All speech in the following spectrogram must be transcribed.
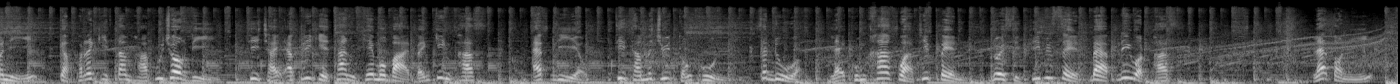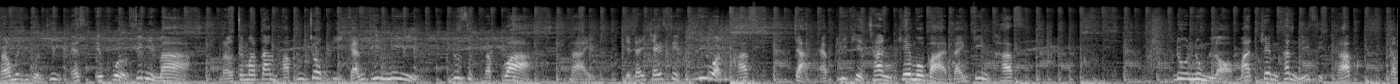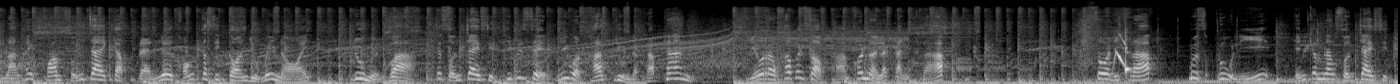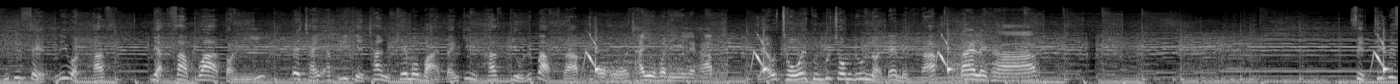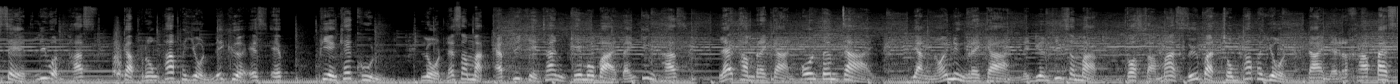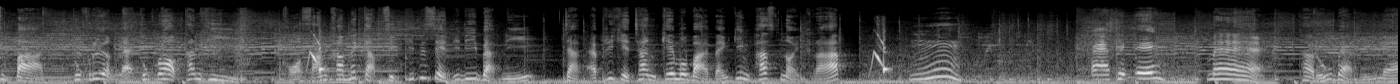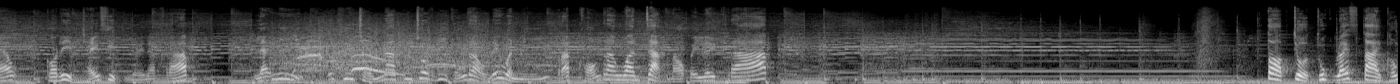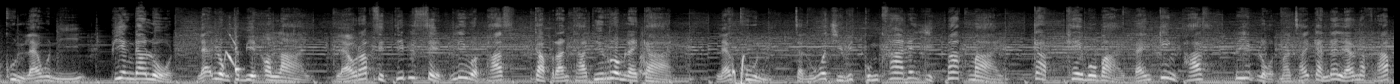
วันนี้กับภารกิจตามหาผู้โชคดี ที่ใช้แอปพลิเคชัน K-Mobile Banking Plus แอปเดียวที่ทำให้ชีวิตของคุณ สะดวกและคุ้มค่ากว่าที่เป็น ด้วยสิทธิพิเศษแบบ Reward Plus และตอนนี้เรามาอยู่กันที่ SF World Cinema เราจะมาตามหาผู้โชคดีกันที่นี่ ดูสิครับว่า ใครจะได้ใช้สิทธิ์ Reward Plus จากแอปพลิเคชัน K-Mobile Banking Plus ดูหนุ่มหล่อมาดเข้มท่านนี้สิครับกำลังให้ความสนใจกับแบรนเนอร์ของกสิกรอยู่ไม่น้อย ดูเหมือนว่าจะสนใจสิทธิพิเศษรีวอร์ดพลัสอยู่นะครับท่าน เดี๋ยวเราเข้าไปสอบถามเขาหน่อยละกันครับ สวัสดีครับ เมื่อสักครู่นี้เห็นกำลังสนใจสิทธิพิเศษรีวอร์ดพลัสอยากทราบว่าตอนนี้ได้ใช้แอปพลิเคชัน K-Mobile Banking Plus อยู่หรือเปล่าครับ โอ้โห ใช้อยู่พอดีเลยครับ แล้วโชว์ให้คุณผู้ชมดูหน่อยได้ไหมครับ ได้เลยครับ สิทธิพิเศษ Reward Plus กับโรงภาพยนตร์ในเครือ SF เพียงแค่คุณ โหลดและสมัครแอปพลิเคชัน K-Mobile Banking Plus และทำรายการโอนเติมจ่าย อย่างน้อยหนึ่งรายการในเดือนที่สมัคร ก็สามารถซื้อบัตรชมภาพยนตร์ได้ในราคา 80 บาท ทุกเรื่องและทุกรอบทันที ขอสามคำให้กับสิทธิพิเศษดีๆ แบบนี้ จากแอปพลิเคชัน K-Mobile Banking Plus หน่อยครับ อืม80 เอง แม่ ถ้ารู้แบบนี้แล้ว ก็รีบใช้สิทธิ์เลยนะครับ และนี่ก็คือโฉมหน้าผู้โชคดีของเราในวันนี้ รับของรางวัลจากเราไปเลยครับ ตอบโจทย์ทุกไลฟ์สไตล์ของคุณแล้ววันนี้ เพียงดาวน์โหลด และลงทะเบียนออนไลน์ แล้วรับสิทธิพิเศษรีวอร์ดพัสกับร้านค้าที่ร่วมรายการ แล้วคุณจะรู้ว่าชีวิตคุ้มค่าได้อีกมากมาย กับ K-Mobile Banking Plus รีบโหลดมาใช้กันได้แล้วนะครับ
